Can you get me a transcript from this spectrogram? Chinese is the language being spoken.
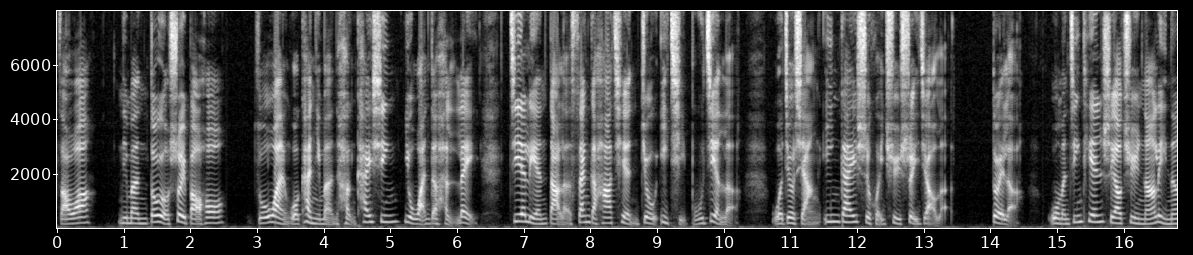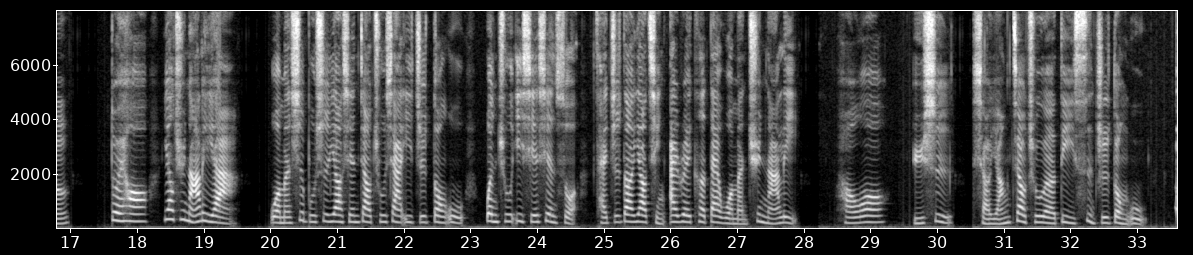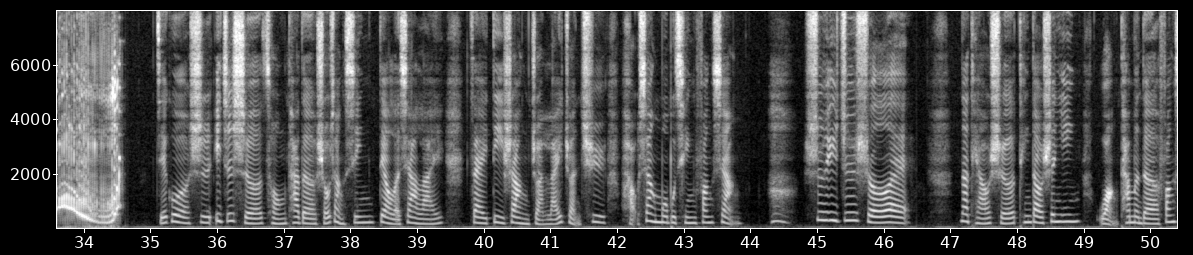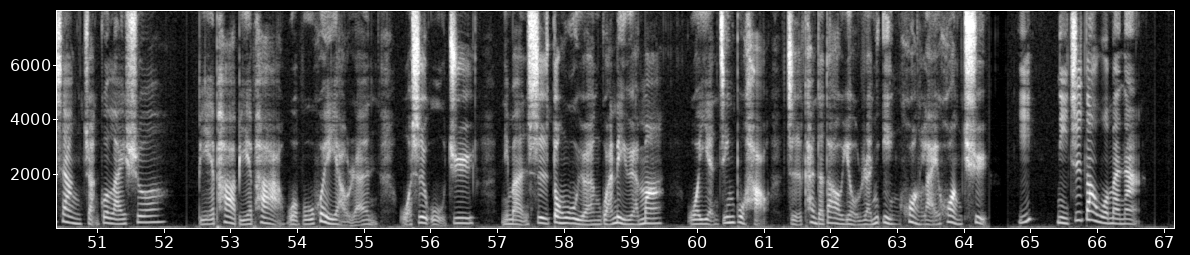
早啊，你们都有睡饱吼？昨晚我看你们很开心，又玩得很累，接连打了三个哈欠，就一起不见了。我就想，应该是回去睡觉了。对了，我们今天是要去哪里呢？对哦，要去哪里呀？我们是不是要先叫出下一只动物，问出一些线索，才知道要请艾瑞克带我们去哪里？好哦。于是，小羊叫出了第四只动物，结果是一只蛇从它的手掌心掉了下来，在地上转来转去，好像摸不清方向。啊，是一只蛇哎！那条蛇听到声音，往他们的方向转过来说：“别怕，别怕，我不会咬人，我是五 G。你们是动物园管理员吗？”我眼睛不好，只看得到有人影晃来晃去。咦，你知道我们啊？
